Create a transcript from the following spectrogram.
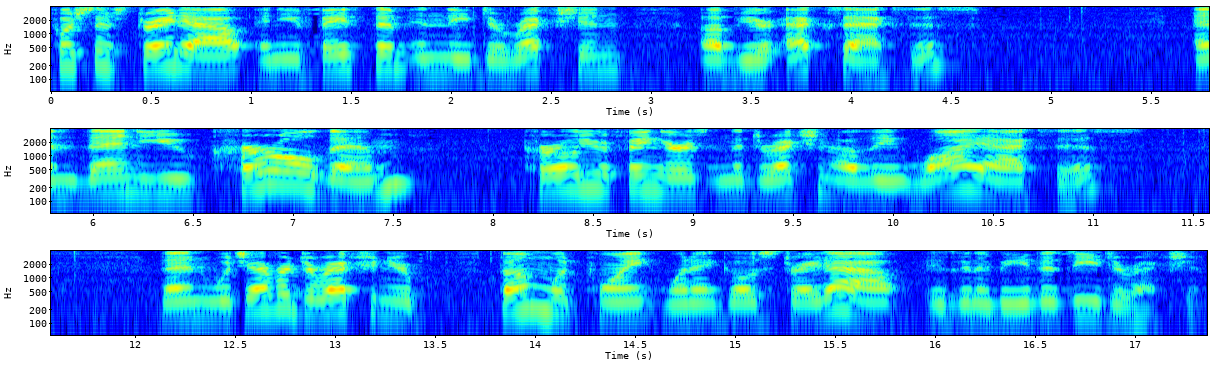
push them straight out and you face them in the direction of your x-axis, and then you curl them, curl your fingers in the direction of the y-axis, then whichever direction your thumb would point when it goes straight out is going to be the z direction.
